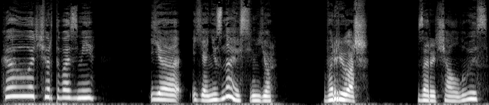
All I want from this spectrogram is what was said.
«Кого, черт возьми?» «Я... я не знаю, сеньор». «Врешь!» — зарычал Луис,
